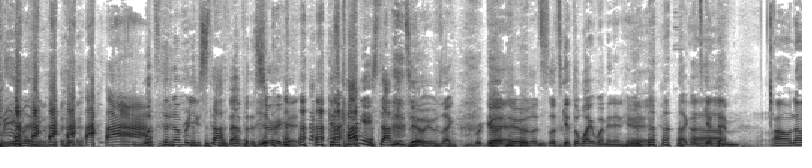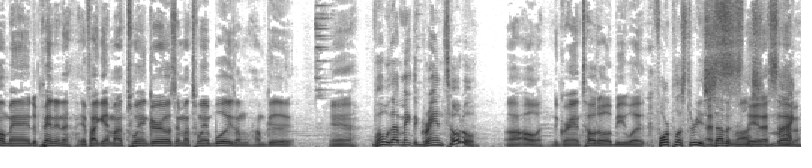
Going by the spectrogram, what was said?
Really? What's the number you stop at for the surrogate? Because Kanye stopped it too. He was like, "We're good, dude. Let's let's get the white women in here. Like, let's get uh, them." I don't know, man. Depending on if I get my twin girls and my twin boys, I'm I'm good. Yeah. What will that make the grand total? Uh, oh, the grand total will be what? Four plus three is That's- seven, Ross. Yeah, that's My- seven.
